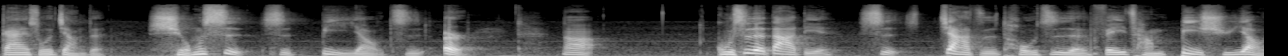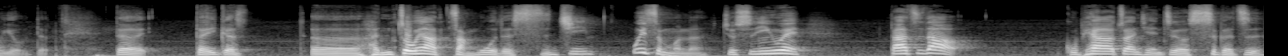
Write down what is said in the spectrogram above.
刚才所讲的。熊市是必要之二，那股市的大跌是价值投资人非常必须要有的的的一个呃很重要掌握的时机。为什么呢？就是因为大家知道股票要赚钱只有四个字：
